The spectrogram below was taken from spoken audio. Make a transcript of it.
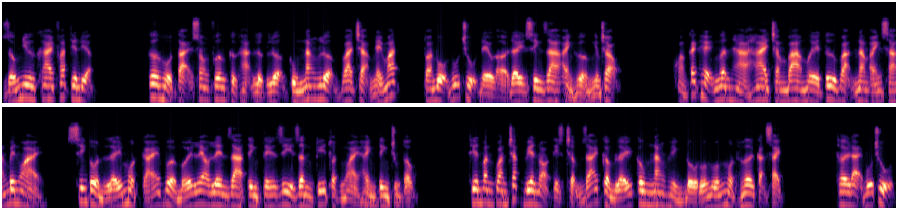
giống như khai phát tiên địa. cơ hội tại song phương cực hạn lực lượng cùng năng lượng va chạm nháy mắt, toàn bộ vũ trụ đều ở đây sinh ra ảnh hưởng nghiêm trọng. Khoảng cách hệ ngân hà 234 vạn năm ánh sáng bên ngoài, sinh tồn lấy một cái vừa mới leo lên ra tinh tế di dân kỹ thuật ngoài hành tinh chủng tộc. Thiên văn quan chắc viên nọ tịt chậm rãi cầm lấy công năng hình đồ uống uống một hơi cạn sạch. Thời đại vũ trụ,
